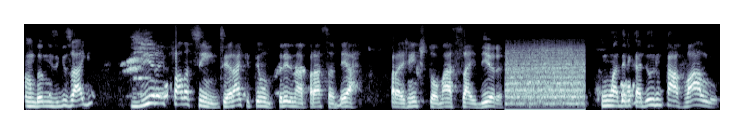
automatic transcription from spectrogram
andando em zigue-zague, vira e fala assim: será que tem um trailer na praça aberto pra gente tomar a saideira? Com a delicadeza de um cavalo.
